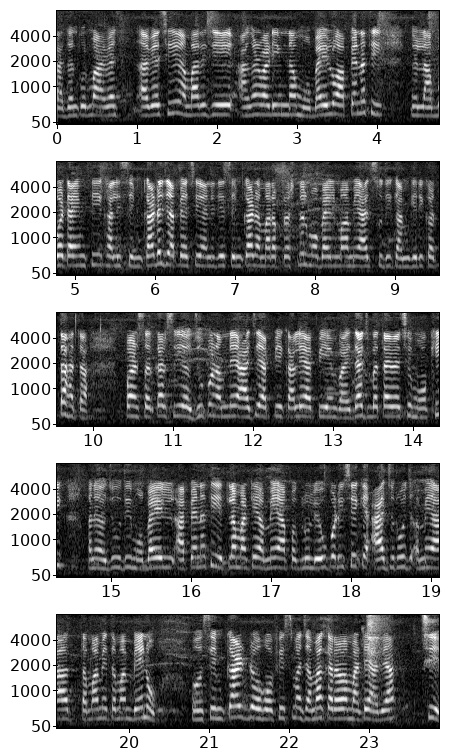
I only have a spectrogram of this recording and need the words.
રાધનપુરમાં આવ્યા આવ્યા છીએ. અમારે જે આંગણવાડીના મોબાઈલો આપ્યા નથી લાંબા ટાઈમથી ખાલી સિમ કાર્ડ જ આપ્યા છે. અને જે સિમ કાર્ડ અમારા પર્સનલ મોબાઈલમાં અમે આજ સુધી કામગીરી કરતા હતા પણ સરકારશ્રીએ હજુ પણ અમને આજે આપીએ, કાલે આપીએ એમ વાયદા જ બતાવ્યા છે મૌખિક અને હજુ સુધી મોબાઈલ આપ્યા નથી. એટલા માટે અમે આ પગલું લેવું પડ્યું છે કે આજ રોજ અમે આ તમામે તમામ બહેનો સિમ કાર્ડ ઓફિસમાં જમા કરાવવા માટે આવ્યા. છીએ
